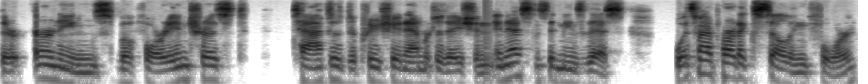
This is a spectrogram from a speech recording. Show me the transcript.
their earnings before interest, taxes, depreciation, amortization. In essence, it means this: What's my product selling for?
